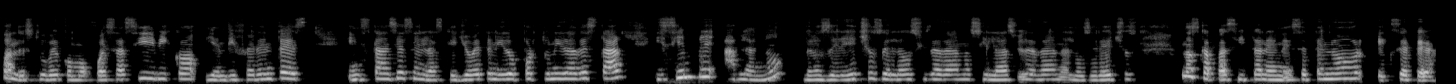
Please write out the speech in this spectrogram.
cuando estuve como jueza cívico y en diferentes instancias en las que yo he tenido oportunidad de estar y siempre hablan, ¿no? De los derechos de los ciudadanos y las ciudadanas, los derechos nos capacitan en ese tenor, etcétera.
